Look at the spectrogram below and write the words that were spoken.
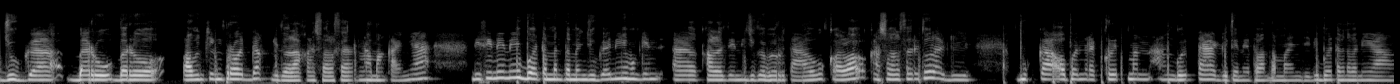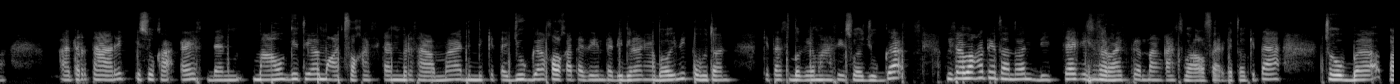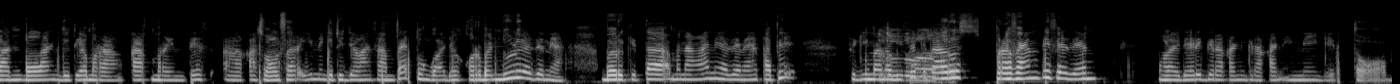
juga baru baru launching produk gitu lah casual fair. Nah makanya di sini nih buat teman-teman juga nih mungkin uh, kalau Jenny juga baru tahu kalau casual fair itu lagi buka open recruitment anggota gitu nih teman-teman. Jadi buat teman-teman yang tertarik isu KS dan mau gitu ya mengadvokasikan bersama demi kita juga. Kalau kata Zain tadi bilang ya bahwa ini kebutuhan kita sebagai mahasiswa juga. Bisa banget nih teman-teman dicek informasi tentang kas welfare gitu. Kita coba pelan-pelan gitu ya merangkak merintis uh, kas welfare ini gitu. Jangan sampai tunggu ada korban dulu ya Zain ya. Baru kita menangani ya Zain ya. Tapi segimana Betul bisa kita harus preventif ya Zain mulai dari gerakan-gerakan ini gitu.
